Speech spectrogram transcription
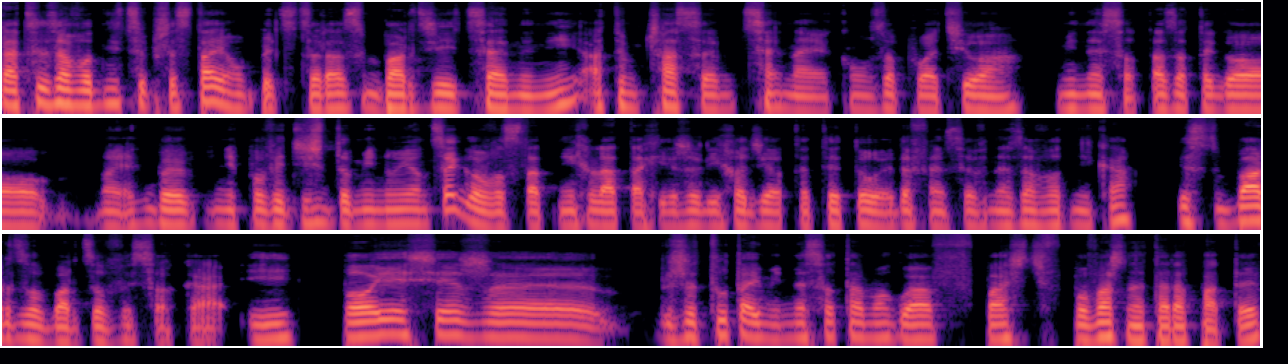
Tacy zawodnicy przestają być coraz bardziej cenni, a tymczasem cena, jaką zapłaciła Minnesota za tego, no jakby nie powiedzieć dominującego w ostatnich latach, jeżeli chodzi o te tytuły defensywne zawodnika, jest bardzo, bardzo wysoka. I boję się, że że tutaj Minnesota mogła wpaść w poważne tarapaty.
